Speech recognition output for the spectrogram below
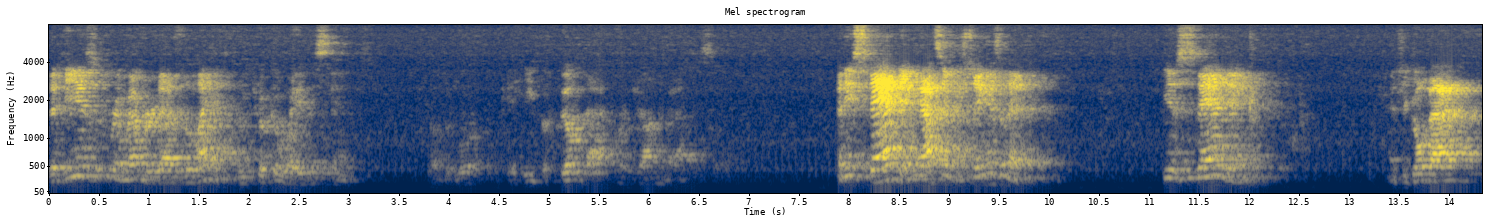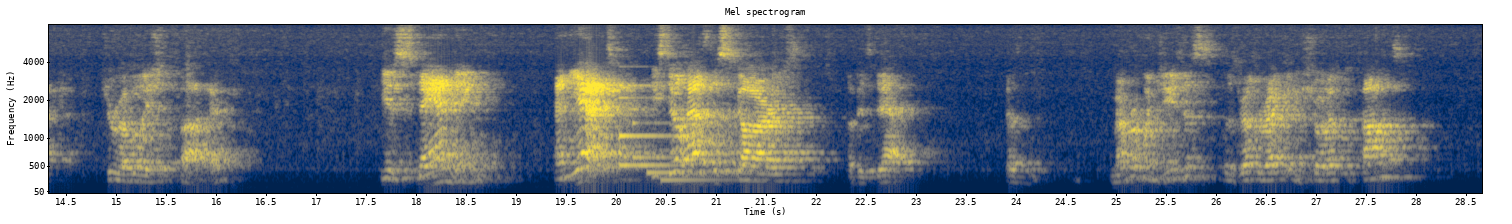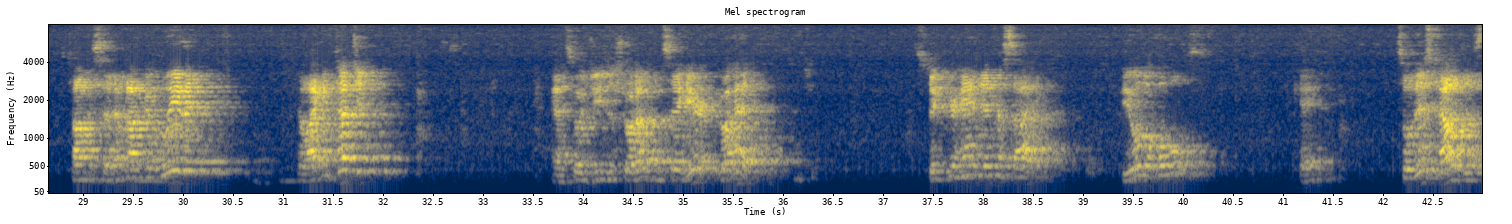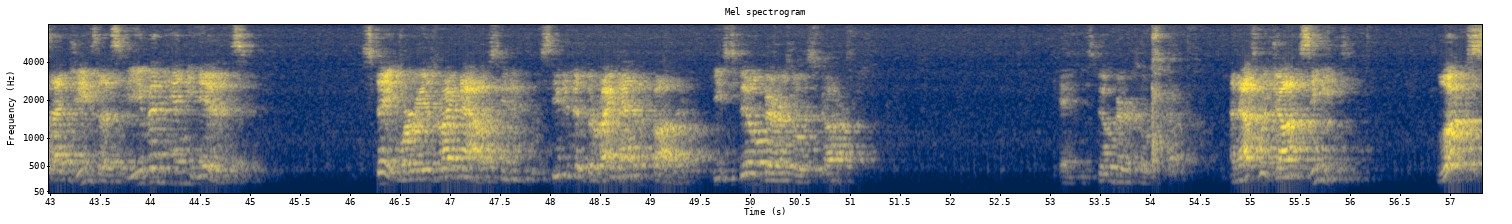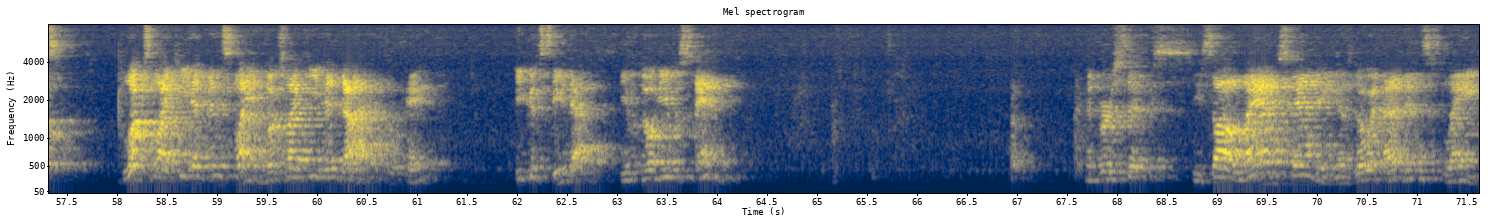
that he is remembered as the Lamb who took away the sins of the world. Okay, he fulfilled that for. And he's standing, that's interesting, isn't it? He is standing, as you go back to Revelation 5, he is standing, and yet he still has the scars of his death. Remember when Jesus was resurrected and showed up to Thomas? Thomas said, I'm not going to believe it until I can touch it. And so Jesus showed up and said, Here, go ahead. Stick your hand in the side. Feel the holes. Okay? So this tells us that Jesus, even in his state where he is right now, seated, seated at the right hand of the Father, he still bears those scars. Okay, he still bears those scars. And that's what John sees. Looks Looks like he had been slain. Looks like he had died. Okay? He could see that, even though he was standing. In verse 6, he saw a lamb standing as though it had been slain.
